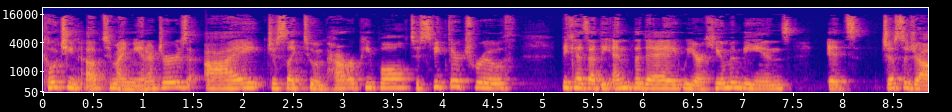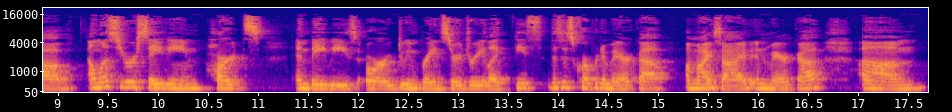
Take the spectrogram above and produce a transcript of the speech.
coaching up to my managers, I just like to empower people to speak their truth because at the end of the day, we are human beings. It's just a job. Unless you're saving hearts and babies or doing brain surgery, like these, this is corporate America on my side in America. Um,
